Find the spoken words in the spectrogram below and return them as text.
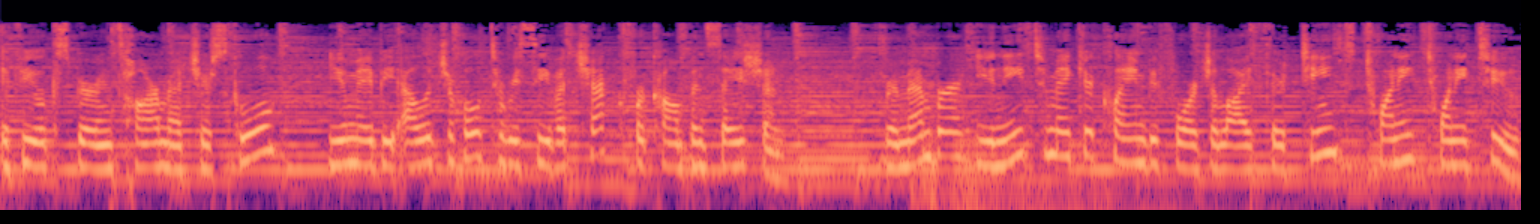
If you experience harm at your school, you may be eligible to receive a check for compensation. Remember, you need to make your claim before July 13th, 2022.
